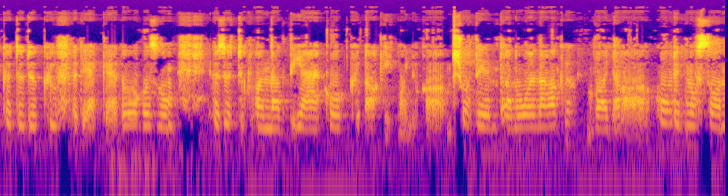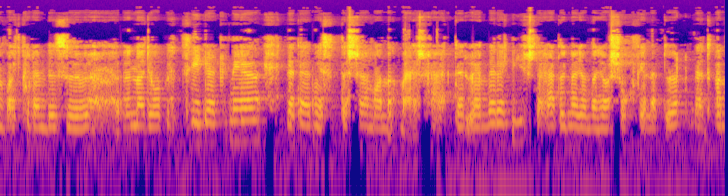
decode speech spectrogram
kötődő külföldiekkel dolgozunk, közöttük vannak diákok, akik mondjuk a sotén tanulnak, vagy a Corignuson, vagy különböző nagyobb cégeknél, de természetesen vannak más hátterű emberek is, tehát hogy nagyon-nagyon sokféle történet van,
